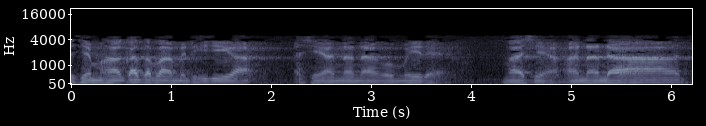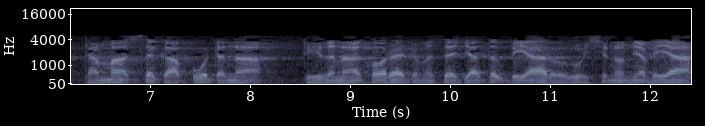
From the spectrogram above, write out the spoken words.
အရှင်မဟာကတ္တဗမထေရကြီးကအရှင်အာနန္ဒာကိုမေးတယ်ငါရှင်အာနန္ဒာဓမ္မစက်ကပိုဒနာဒေသနာခေါ်တဲ့ဓမ္မစက်ကြသုတ်တရားတော်ကို ရှင်တော်မြတ်ဘုရား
